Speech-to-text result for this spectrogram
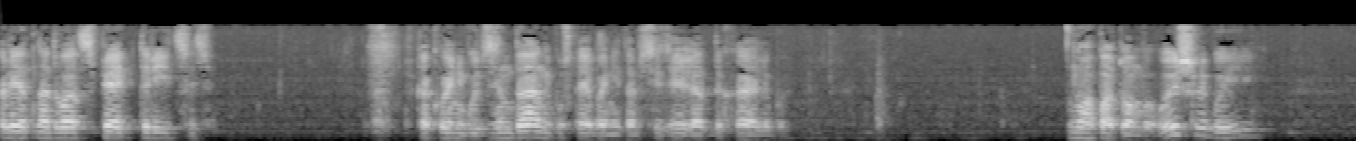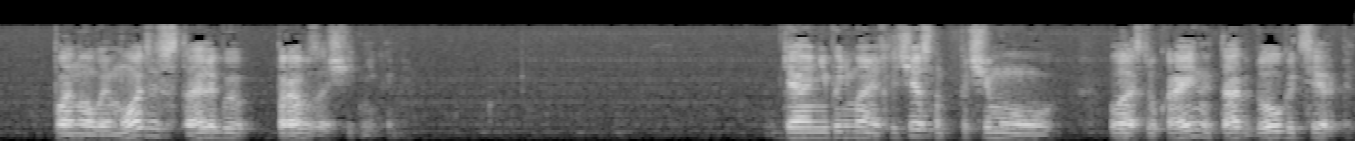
лет на 25-30 в какой-нибудь Зиндан, и пускай бы они там сидели, отдыхали бы. Ну а потом бы вышли бы и по новой моде стали бы правозащитниками. Я не понимаю, если честно, почему власть Украины так долго терпит.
